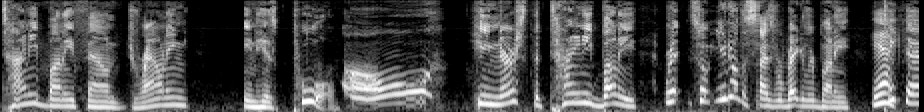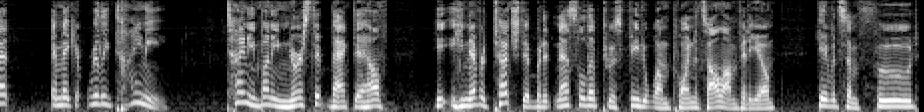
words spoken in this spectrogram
tiny bunny found drowning in his pool. Oh. He nursed the tiny bunny. So, you know the size of a regular bunny. Yeah. Take that and make it really tiny. Tiny bunny nursed it back to health. He, he never touched it, but it nestled up to his feet at one point. It's all on video. Gave it some food,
